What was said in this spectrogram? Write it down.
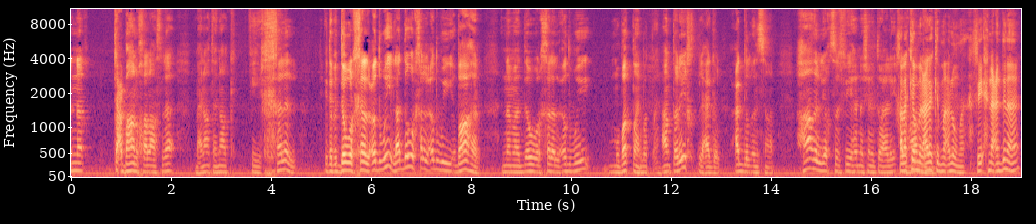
إنه تعبان وخلاص لا معناته هناك في خلل إذا بتدور خلل عضوي لا تدور خلل عضوي ظاهر إنما تدور خلل عضوي مبطن مبطن. عن طريق العقل عقل الإنسان هذا اللي يقصد فيه انه شنو دكتور علي خل أكمل عليك. بمعلومة في إحنا عندنا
